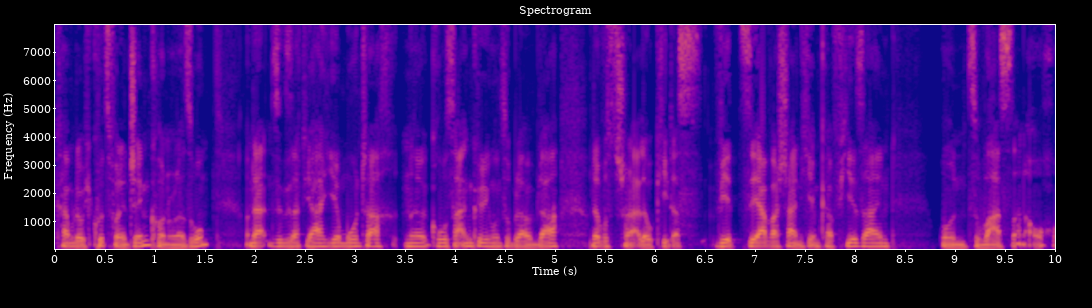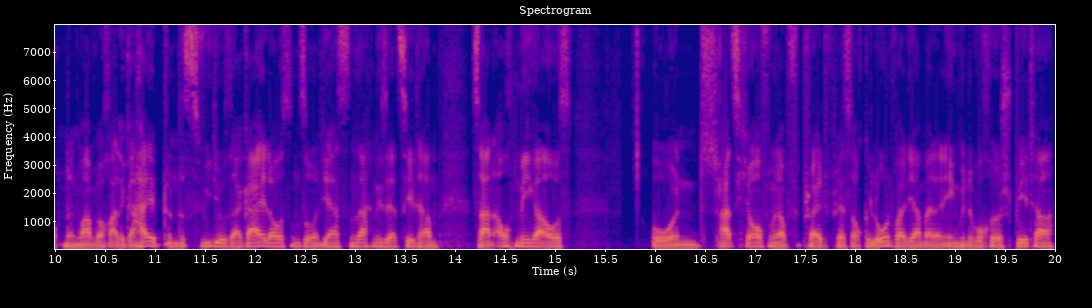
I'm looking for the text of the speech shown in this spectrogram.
Kam, glaube ich, kurz vor der Gen Con oder so. Und da hatten sie gesagt, ja, hier Montag eine große Ankündigung und so bla bla bla. Und da wussten schon alle, okay, das wird sehr wahrscheinlich MK4 sein. Und so war es dann auch. Und dann waren wir auch alle gehypt und das Video sah geil aus und so. Und die ersten Sachen, die sie erzählt haben, sahen auch mega aus. Und hat sich auch für Pride Press auch gelohnt, weil die haben ja dann irgendwie eine Woche später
